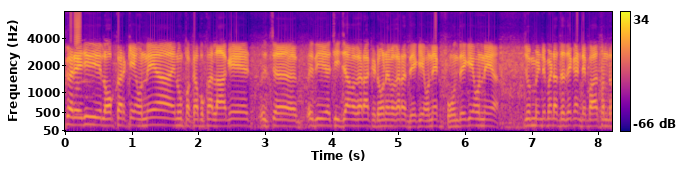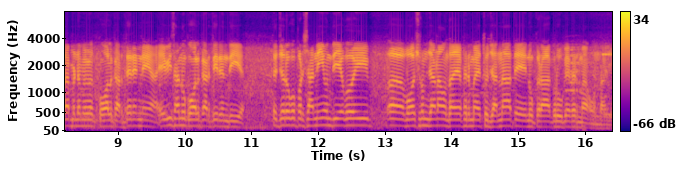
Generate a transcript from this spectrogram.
ਘਰੇ ਜੀ ਲੋਕ ਕਰਕੇ ਉਹਨੇ ਆ, ਇਹਨੂੰ ਪੱਕਾ ਪੁੱਕਾ ਲਾ ਕੇ, ਚ, ਇਹਦੀ ਇਹ ਚੀਜ਼ਾਂ ਵਗੈਰਾ, ਖਿਡੌਣੇ ਵਗੈਰਾ ਦੇ ਕੇ ਉਹਨੇ ਇੱਕ ਫੋਨ ਦੇ ਕੇ ਉਹਨੇ ਆ। ਜੋ ਮਿੰਟ ਮਿੰਟ, ਅੱਧੇ ਅੱਧੇ ਘੰਟੇ ਬਾਅਦ 15 ਮਿੰਟ ਮੈਂ ਕਾਲ ਕਰਦੇ ਰਹਿੰਦੇ ਆ, ਇਹ ਵੀ ਸਾਨੂੰ ਕਾਲ ਕਰਦੀ ਰਹਿੰਦੀ ਹੈ ਤੇ ਜਦੋਂ ਕੋਈ ਪਰੇਸ਼ਾਨੀ ਹੁੰਦੀ ਹੈ ਕੋਈ ਵਾਸ਼ਰੂਮ ਜਾਣਾ ਹੁੰਦਾ ਹੈ ਫਿਰ ਮੈਂ ਇੱਥੋਂ ਜਾਣਾ ਤੇ ਇਹਨੂੰ ਕਰਾ ਕਰੂ ਕੇ ਫਿਰ ਮੈਂ ਆਉਂਦਾ ਜੀ।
